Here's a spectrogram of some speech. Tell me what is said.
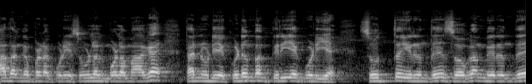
ஆதங்கப்படக்கூடிய சூழல் மூலமாக தன்னுடைய குடும்பம் பிரியக்கூடிய சொத்து இருந்து சுகம் இருந்து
